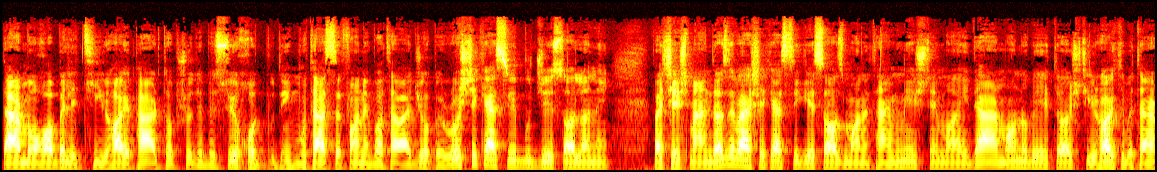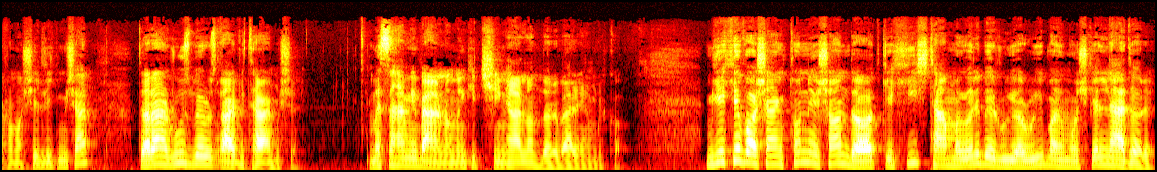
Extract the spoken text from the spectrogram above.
در مقابل تیرهای پرتاب شده به سوی خود بودیم متاسفانه با توجه به رشد کسری بودجه سالانه و چشمانداز ورشکستگی سازمان تامین اجتماعی درمان و بهداشت تیرهایی که به طرف ما شلیک میشن دارن روز به روز قوی تر میشه. مثل همین برنامه که چین الان داره برای امریکا. میگه که واشنگتن نشان داد که هیچ تمایلی به رویارویی با این مشکل نداره.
